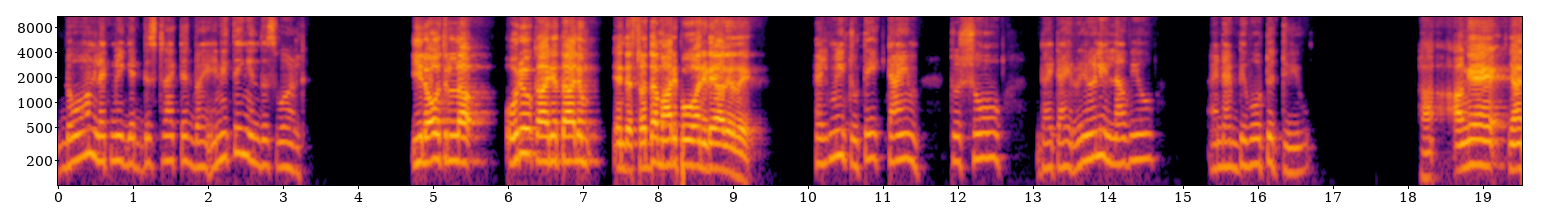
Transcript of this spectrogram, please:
Don't let me get distracted by anything in this world ഈ ലോകത്തിലുള്ള ഒരു കാര്യത്താലും എന്റെ ശ്രദ്ധ മാറിപ്പോകാൻ ഇടയാകരുത്. Help me to take time to show that I really love you and I am devoted to you അങ്ങേ ഞാൻ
